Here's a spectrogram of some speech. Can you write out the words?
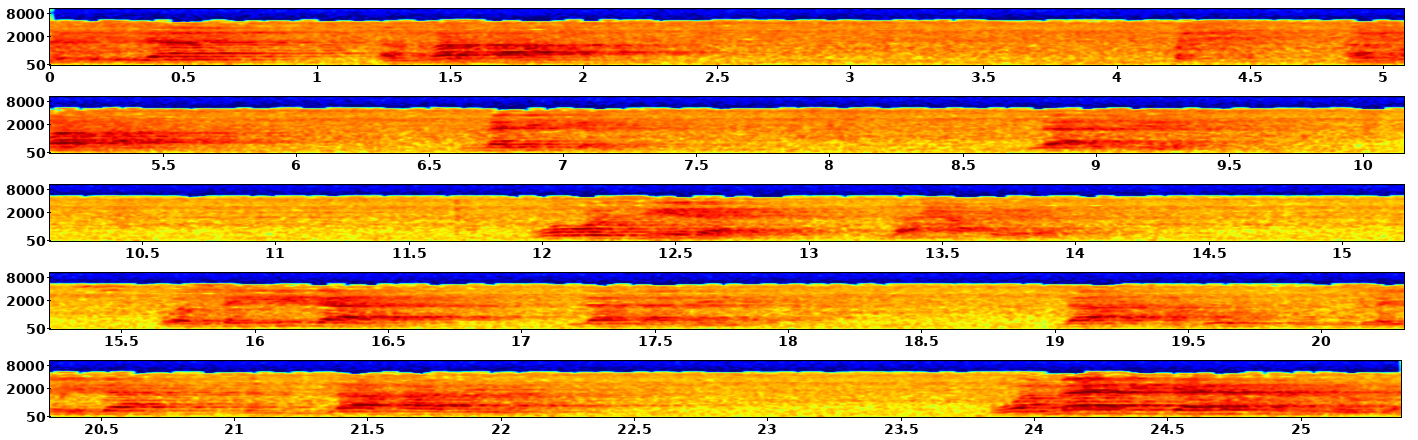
في الإسلام المرأة المرأة ملكة لا أجيرة ووزيرة لا حقيرة وسيدة لا مالكة لا أقول سيدة لا خادمة. ومالكة لا مملوكة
